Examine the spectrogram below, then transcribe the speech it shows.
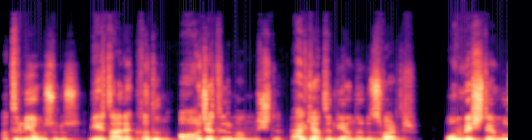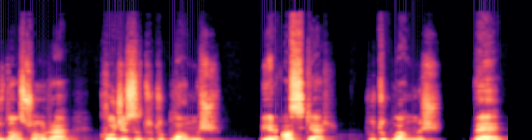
Hatırlıyor musunuz? Bir tane kadın ağaca tırmanmıştı. Belki hatırlayanlarınız vardır. 15 Temmuz'dan sonra kocası tutuklanmış. Bir asker tutuklanmış ve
